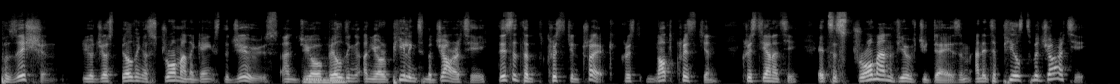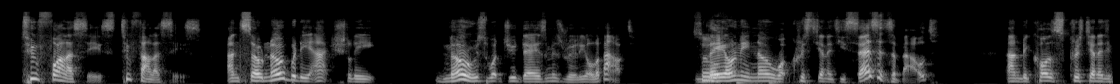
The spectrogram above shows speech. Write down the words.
position you're just building a straw man against the Jews, and you're Mhm. building and you're appealing to majority. This is the Christian trick, Christ, not Christian Christianity. It's a straw man view of Judaism, and it appeals to majority. Two fallacies, two fallacies, and so nobody actually knows what Judaism is really all about. So- they only know what Christianity says it's about, and because Christianity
